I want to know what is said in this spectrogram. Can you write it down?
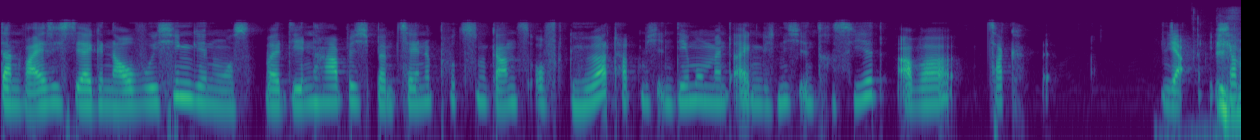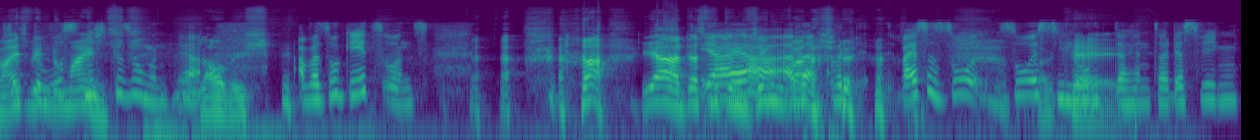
dann weiß ich sehr genau, wo ich hingehen muss, weil den habe ich beim Zähneputzen ganz oft gehört, hat mich in dem Moment eigentlich nicht interessiert, aber zack. Ja, ich, ich weiß, wen du meinst, nicht gesungen, ja. glaube ich. Aber so geht's uns. ja, das ja, mit dem ja, Singen war aber, aber, Weißt du, so, so ist okay. die Logik dahinter. Deswegen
